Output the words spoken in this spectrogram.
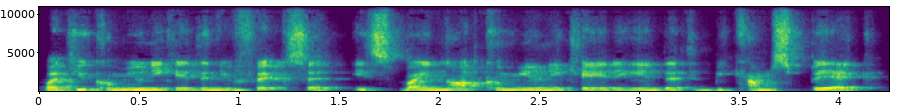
But you communicate and you fix it. It's by not communicating it that it becomes big.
